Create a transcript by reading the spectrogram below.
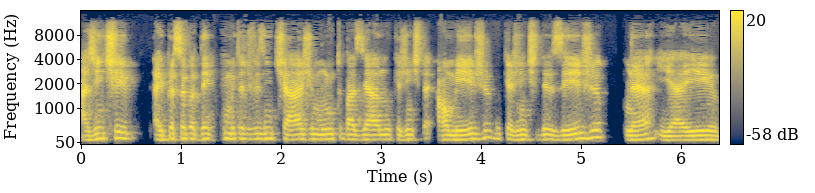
a gente, a impressão que eu tenho é que muitas vezes a gente age muito baseado no que a gente almeja, no que a gente deseja, né? E aí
